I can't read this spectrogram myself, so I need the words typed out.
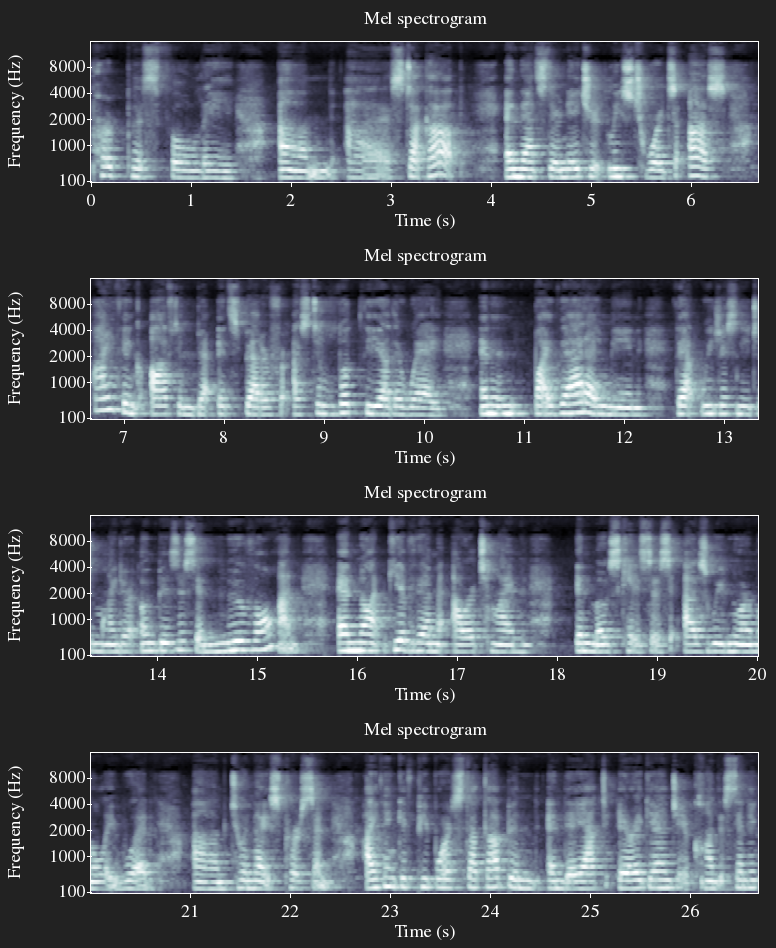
purposefully um, uh, stuck up, and that's their nature, at least towards us, I think often be- it's better for us to look the other way. And in, by that I mean that we just need to mind our own business and move on and not give them our time in most cases as we normally would um, to a nice person. I think if people are stuck up and, and they act arrogant or condescending,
